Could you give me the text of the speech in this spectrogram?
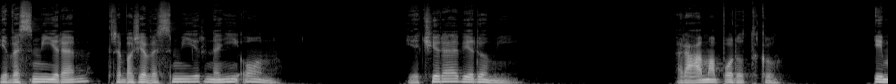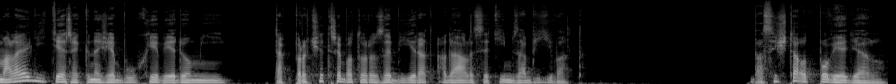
Je vesmírem, třeba že vesmír není on. Je čiré vědomí. Ráma podotkl. I malé dítě řekne, že Bůh je vědomý, tak proč je třeba to rozebírat a dále se tím zabývat? Vasišta odpověděl.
